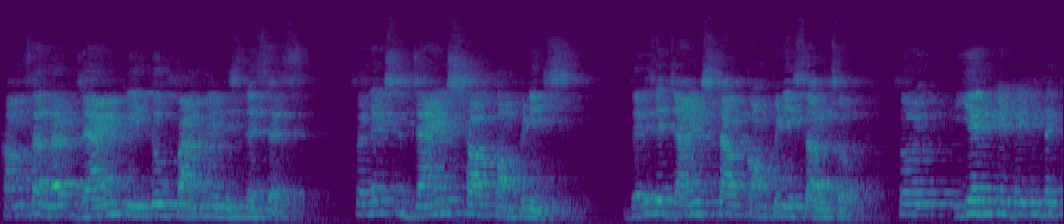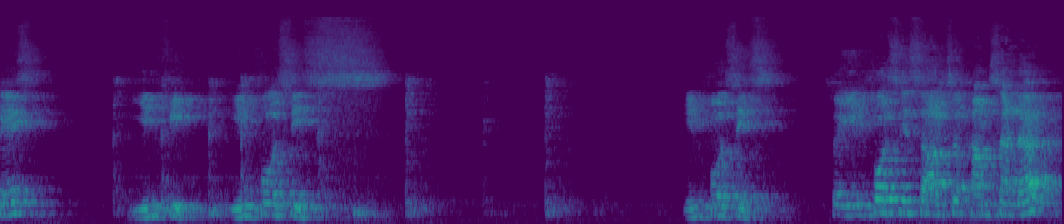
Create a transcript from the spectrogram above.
comes under joint Hindu family businesses. So next, joint stock companies. There is a joint stock companies also. So here you can take the case Infi, Infosys. Infosys. So Infosys also comes under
